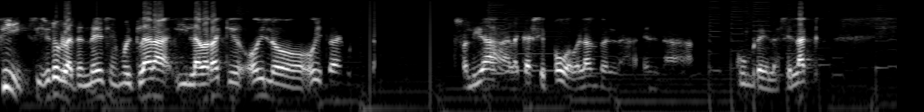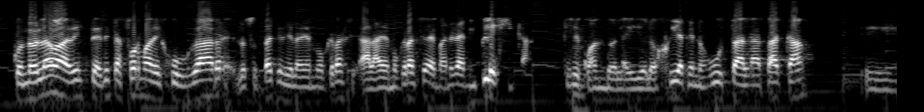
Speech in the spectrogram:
Sí, sí, yo creo que la tendencia es muy clara y la verdad que hoy lo hoy estaba en casualidad a la calle Pou hablando en la, en la cumbre de la CELAC cuando hablaba de, este, de esta forma de juzgar los ataques de la democracia a la democracia de manera hemipléjica, que es cuando la ideología que nos gusta la ataca, eh,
